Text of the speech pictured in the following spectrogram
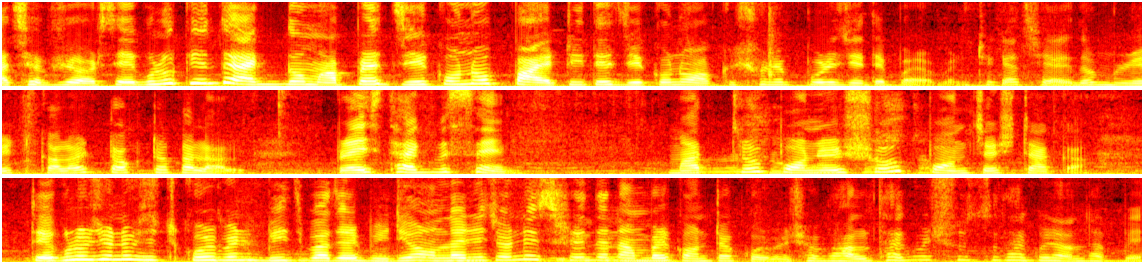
আচ্ছা ভিউয়ার্স এগুলো কিন্তু একদম আপনারা যে কোনো পার্টিতে যে কোনো অকেশনে পরে যেতে পারবেন ঠিক আছে? একদম রেড কালার টকটকা লাল। প্রাইস থাকবে সেম মাত্র পনেরোশো পঞ্চাশ টাকা। তো এগুলোর জন্য ভিজিট করবেন বীজ বাজার ভিডিও অনলাইনের জন্য স্ক্রিনে নাম্বার কন্ট্যাক্ট করবেন। সব ভালো থাকবেন সুস্থ থাকবেন। আল্লাহ হাফেজ।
